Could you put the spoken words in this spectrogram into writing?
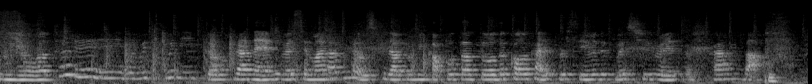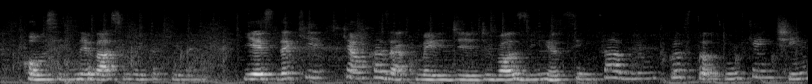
E eu adorei, ele é muito bonito. Então pra neve vai ser maravilhoso, que dá pra me encapotar toda, colocar ele por cima e depois tiro ele pra ficar bafo. Como se nevasse muito aqui, né? E esse daqui, que é um casaco meio de, de vozinha, assim, sabe? Muito gostoso, muito quentinho.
